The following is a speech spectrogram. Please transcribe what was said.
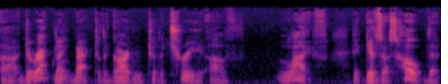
uh, direct link back to the garden, to the tree of life. It gives us hope that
